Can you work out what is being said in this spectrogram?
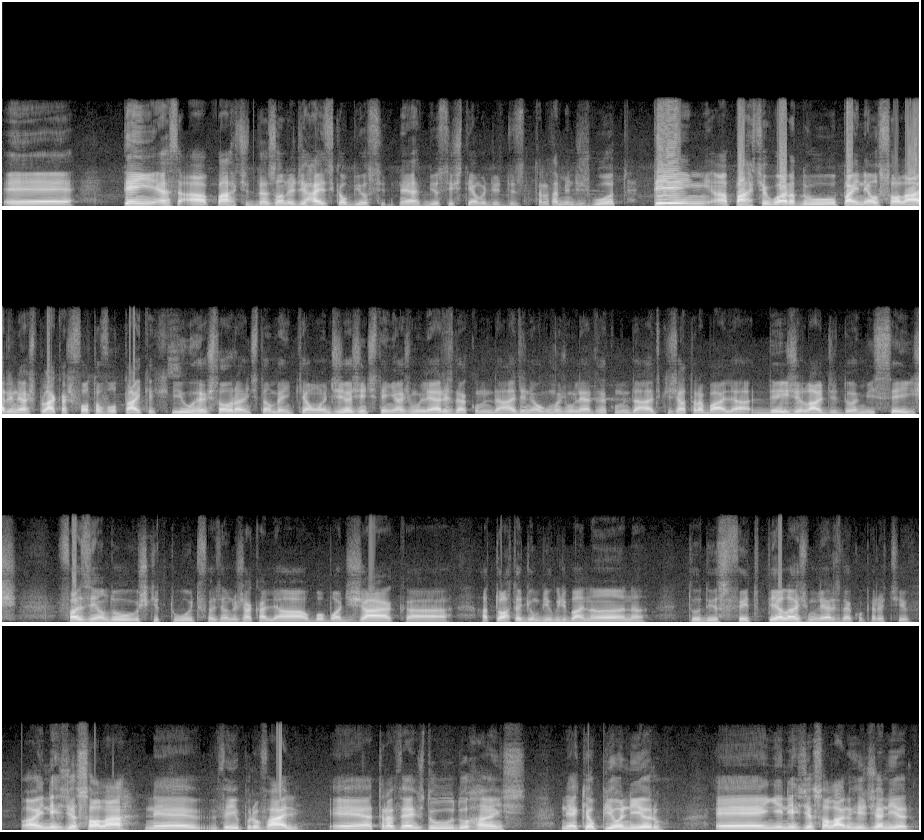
É, tem essa, a parte da zona de raiz, que é o né, biosistema de, de, tratamento de esgoto. Tem a parte agora do painel solar, né, as placas fotovoltaicas e o restaurante também, que é onde a gente tem as mulheres da comunidade, né, algumas mulheres da comunidade, que já trabalham desde lá de 2006, fazendo os quitutes, fazendo jacalhau, bobó de jaca, a torta de umbigo de banana, tudo isso feito pelas mulheres da cooperativa. A energia solar né, veio para o Vale é, através do, do Hans, né, que é o pioneiro é, em energia solar no Rio de Janeiro.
